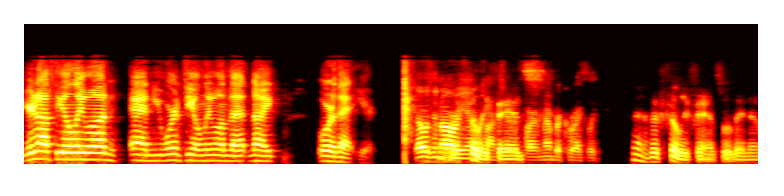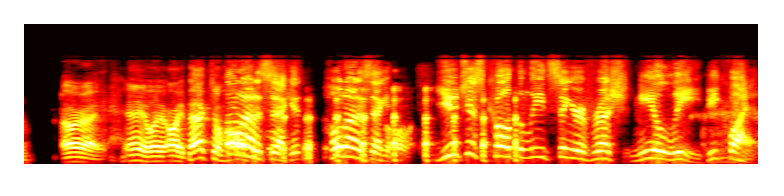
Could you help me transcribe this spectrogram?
you're not the only one, and you weren't the only one that night or that year. That was an Oh, REM Philly concert, fans. if I remember correctly. Yeah, they're Philly fans, so they know. All right. Anyway, all right. Back to Hold Hall on of a second. Hold on a second. You just called the lead singer of Rush Neil Lee. Be quiet.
